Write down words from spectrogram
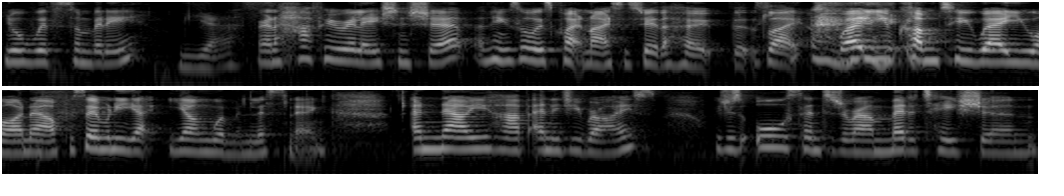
you're with somebody. Yes. We're in a happy relationship. I think it's always quite nice to show the hope that's like where you've come to where you are now for so many young women listening. And now you have energy rise which is all centered around meditation,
